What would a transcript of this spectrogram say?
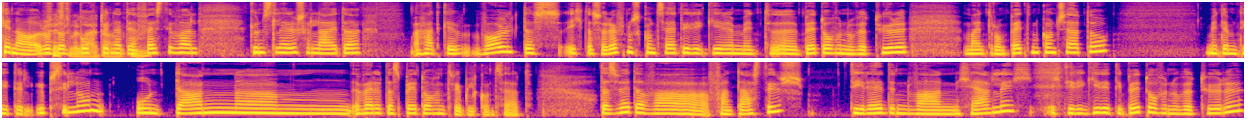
Genau, Rudolf Buchbinder, der mhm. Festival, künstlerische Leiter, hat gewollt, dass ich das Eröffnungskonzert dirigiere mit äh, Beethoven Ouvertüre, mein Trompetenkonzerto mit dem Titel Y und dann ähm, wäre das Beethoven Trippelkonzert. Das Wetter war fantastisch. Die Reden waren herrlich. Ich dirigiere die Beethoven-Ouvertüre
